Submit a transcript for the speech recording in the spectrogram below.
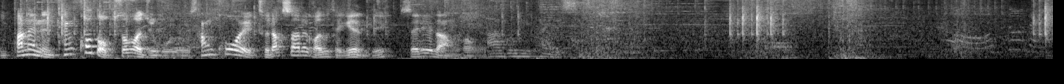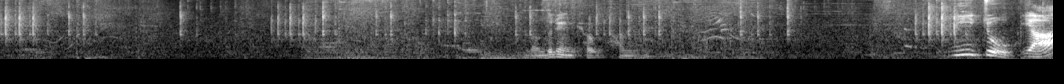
이 판에는 탱커도 없어가지고 3코어에 드락사를 가도 되겠는데? 세리에도 안 가고. 런드링 결국 가네. 이쪽! 야!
